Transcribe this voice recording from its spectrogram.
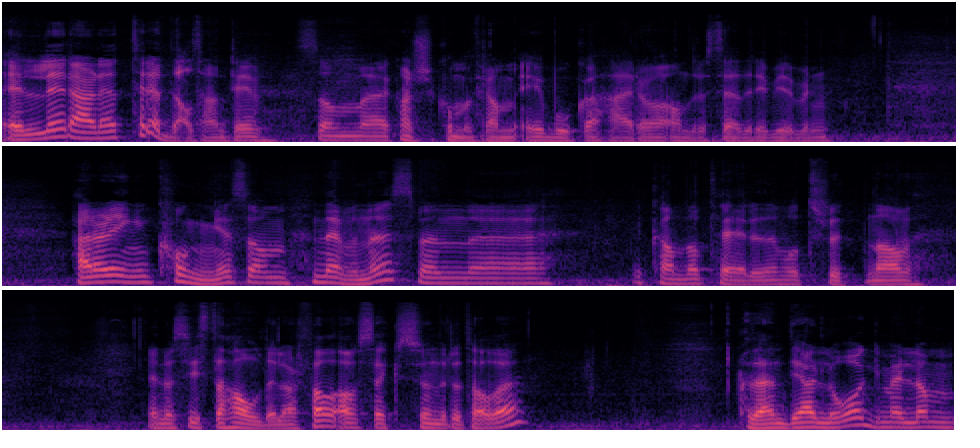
Eller er det et tredje alternativ, som eh, kanskje kommer fram i boka her og andre steder i Bibelen? Her er det ingen konge som nevnes, men uh, vi kan datere det mot slutten av eller siste halvdel i hvert fall, av 600-tallet. Det er en dialog mellom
